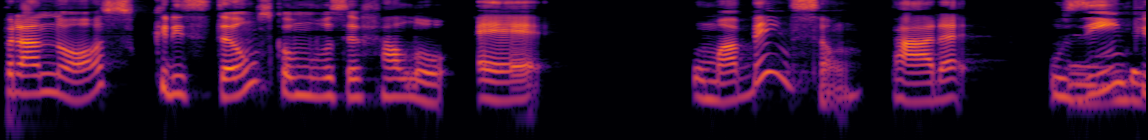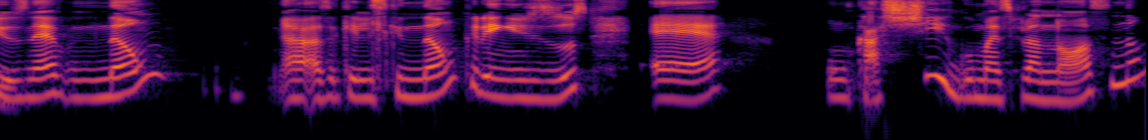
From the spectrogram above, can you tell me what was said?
para nós cristãos, como você falou, é uma benção, para os é ímpios, né, não aqueles que não creem em Jesus, é um castigo, mas para nós não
